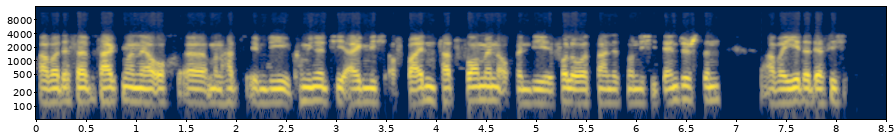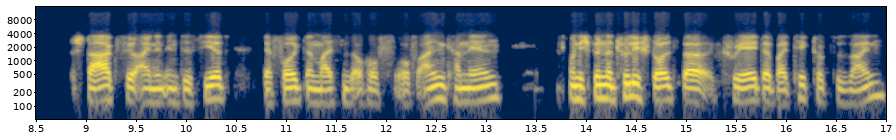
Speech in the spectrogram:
Aber deshalb sagt man ja auch, äh, man hat eben die Community eigentlich auf beiden Plattformen, auch wenn die Followerzahlen jetzt noch nicht identisch sind. Aber jeder, der sich stark für einen interessiert, der folgt dann meistens auch auf, auf allen Kanälen. Und ich bin natürlich stolz, da Creator bei TikTok zu sein.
